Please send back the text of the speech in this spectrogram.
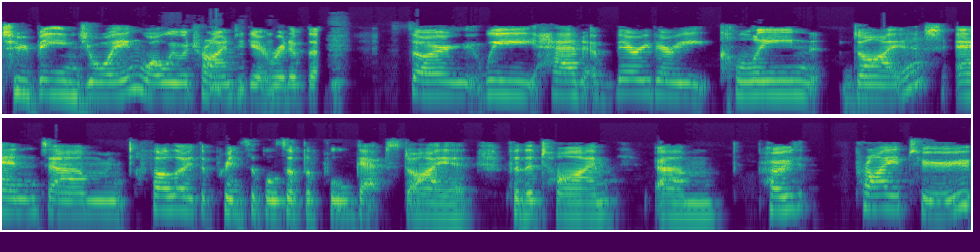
to be enjoying while we were trying to get rid of them so we had a very, very clean diet and um, followed the principles of the full GAPS diet for the time um, post, prior to,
